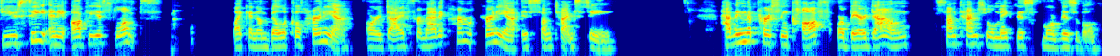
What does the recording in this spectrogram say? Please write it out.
Do you see any obvious lumps, like an umbilical hernia or a diaphragmatic hernia is sometimes seen? Having the person cough or bear down sometimes will make this more visible.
